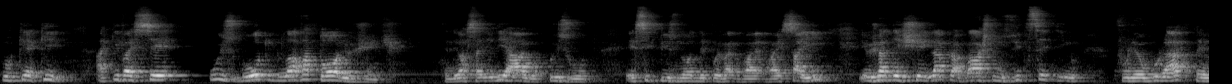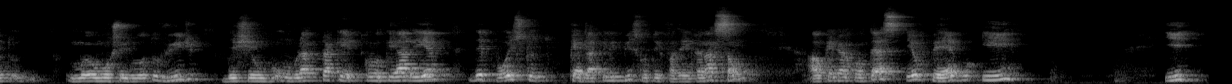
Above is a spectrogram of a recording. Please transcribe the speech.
porque aqui, aqui vai ser o esgoto do lavatório, gente, entendeu? A saída de água para o esgoto. Esse piso depois vai, vai, vai, sair. Eu já deixei lá para baixo uns 20 centímetros, furei um buraco, eu mostrei no outro vídeo, deixei um, um buraco para quê? Coloquei areia, depois que eu quebrar aquele piso, que eu tenho que fazer a encanação, aí o que, que acontece? Eu pego e, e,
